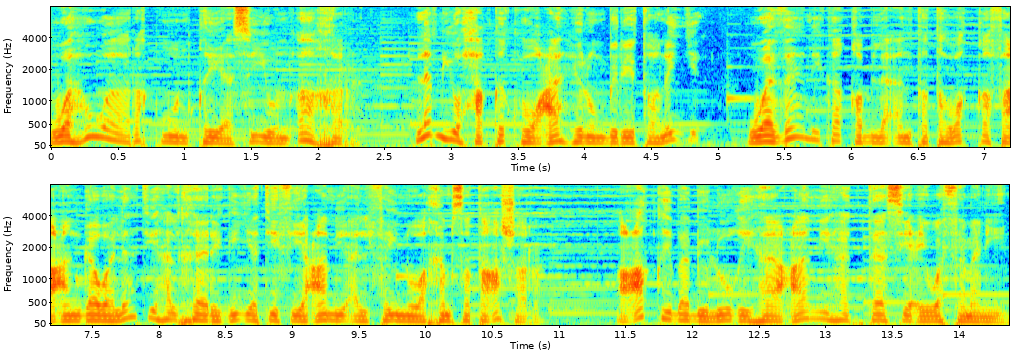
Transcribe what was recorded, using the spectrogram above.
وهو رقم قياسي آخر لم يحققه عاهل بريطاني وذلك قبل أن تتوقف عن جولاتها الخارجية في عام 2015 عقب بلوغها عامها التاسع والثمانين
